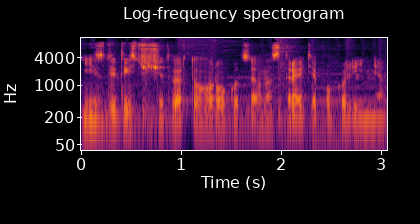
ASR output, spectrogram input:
І з 2004 року це в нас третє покоління.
